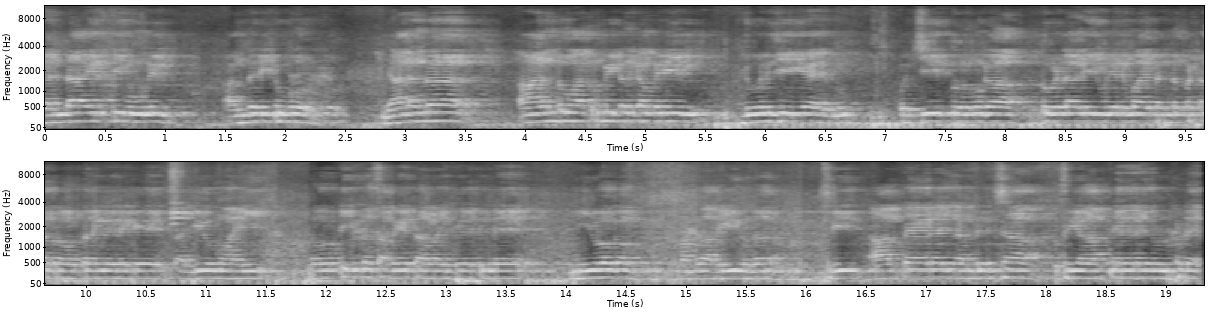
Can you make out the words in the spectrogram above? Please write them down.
രണ്ടായിരത്തി മൂന്നിൽ അന്തരിക്കുമ്പോൾ ഞാനന്ന് ആനന്ദ് വാട്ടർ മീറ്റർ കമ്പനിയിൽ ജോലി ചെയ്യുകയായിരുന്നു. കൊച്ചി തുറമുഖ തൊഴിലാളി യൂണിയനുമായി ബന്ധപ്പെട്ട പ്രവർത്തനങ്ങളിലൊക്കെ സജീവമായി പ്രവർത്തിക്കുന്ന സമയത്താണ് ഇദ്ദേഹത്തിന്റെ നിയോഗം നമ്മൾ അറിയുന്നത്. ശ്രീ ആർ ത്യാഗരാജൻ അന്തരിച്ച ശ്രീ ആർ ത്യാഗരാജൻ ഉൾപ്പെടെ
